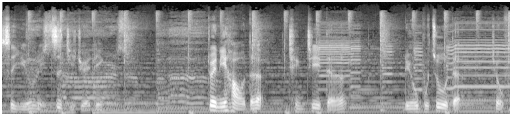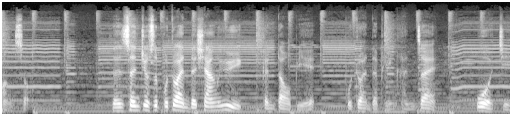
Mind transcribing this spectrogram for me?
是由你自己决定。对你好的，请记得；留不住的，就放手。人生就是不断的相遇跟道别，不断的平衡在握紧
